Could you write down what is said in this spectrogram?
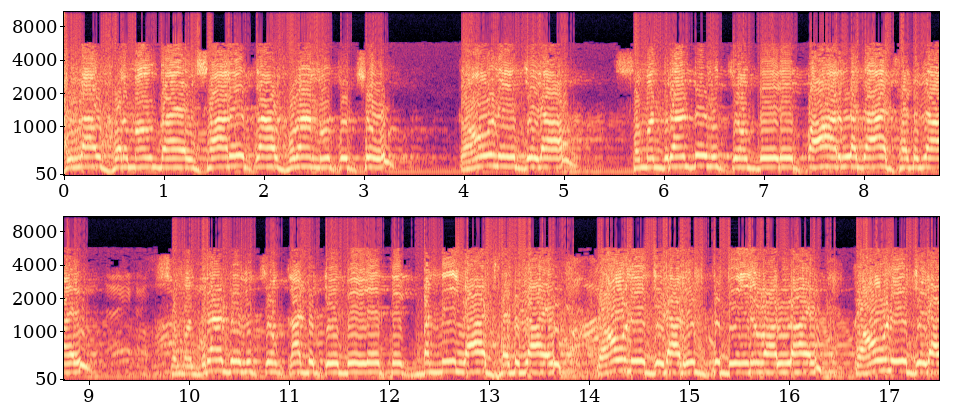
اللہ فرما ہے، سارے کافران پوچھو، کون ہے جڑا سمندر کے بیڑے پار لگا چڑھتا ہے؟ سمندر کڈ کے بیڑے تے بنے لا چڈ لائے کون ہے جڑا رزق دین والا ہے؟ کون ہے جڑا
